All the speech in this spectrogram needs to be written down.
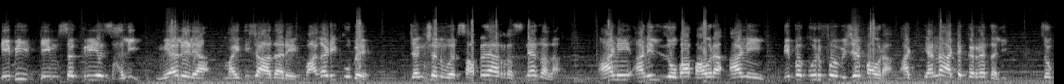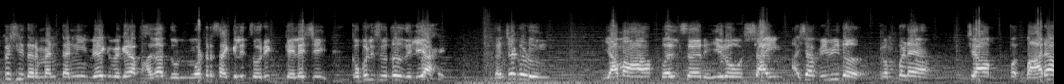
टीबी टीम सक्रिय झाली. मिळालेल्या माहितीच्या आधारे वाघाडी कुबे जंक्शनवर सापळा रचण्यात आला. आणि अनिल जोबा पावरा आणि दीपक उर्फ विजय पावरा यांना अटक करण्यात आली. चौकशी दरम्यान त्यांनी वेगवेगळ्या भागातून मोटरसायकली चोरी केल्याची कबुली सुद्धा दिली आहे. त्यांच्याकडून यामाहा पल्सर हिरो शाईन अशा विविध कंपन्याच्या बारा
